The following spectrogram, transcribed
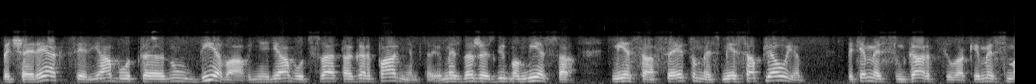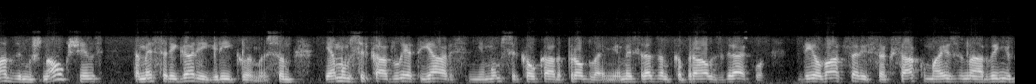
Bet šai reakcijai ir jābūt eh, nu, dievā, viņai ir jābūt svētā gara pārņemtai. Mēs dažreiz gribam miesā, miesā sēt, un mēs miesā pļaujam. Bet, ja mēs esam gari cilvēki, ja mēs esam atzimuši no augšas, tad mēs arī garīgi rīkojamies. Un, ja mums ir kāda lieta jārisina, ja mums ir kaut kāda problēma, ja mēs redzam, ka brālis grēko, Dieva vārds arī saka, sākumā izrunā ar viņu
